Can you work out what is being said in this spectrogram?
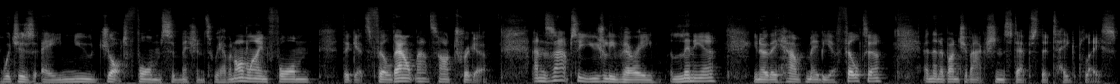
which is a new Jotform submission. So we have an online form that gets filled out, that's our trigger. And Zaps are usually very linear. You know, they have maybe a filter and then a bunch of action steps that take place.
